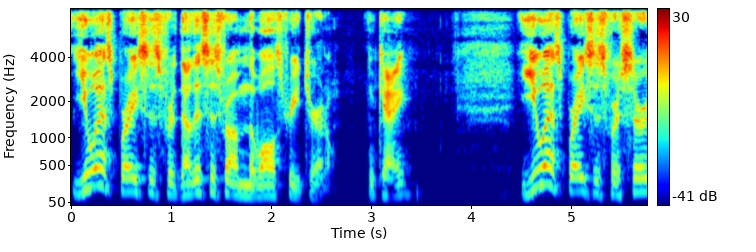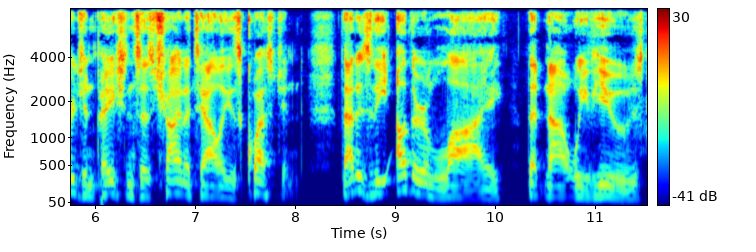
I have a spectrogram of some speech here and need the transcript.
U.S. braces for, now this is from the Wall Street Journal, okay? U.S. braces for surge in patients as China tally is questioned. That is the other lie that now we've used.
